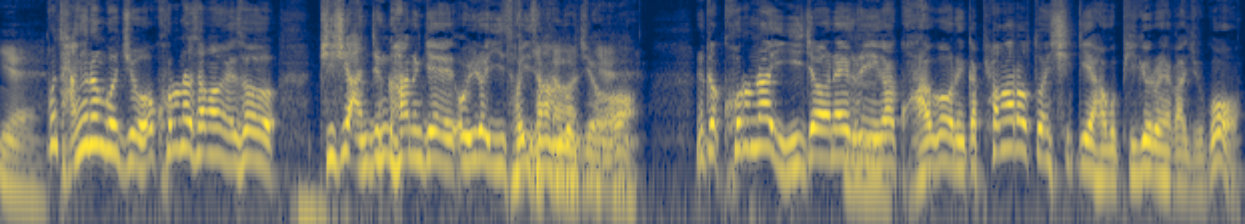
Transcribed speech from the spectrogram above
예. 그건 당연한 거죠. 코로나 상황에서 빚이 안 증가하는 게 오히려 더 이상한 거죠. 예. 그러니까 코로나 이전에 그러니까 음. 과거 그러니까 평화로웠던 시기하고 비교를 해가지고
